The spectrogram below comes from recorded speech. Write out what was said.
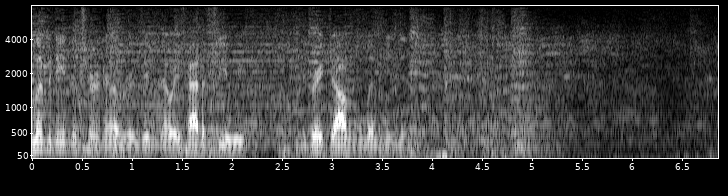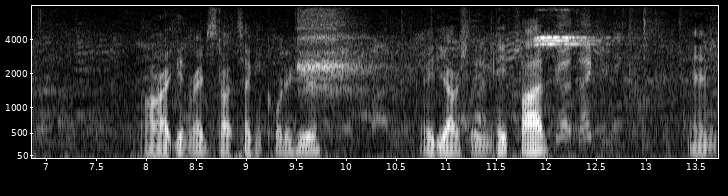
limiting the turnovers. Even though we've had a few, we've done a great job of limiting them. All right, getting ready to start second quarter here. Lady Irish leading 8-5. And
